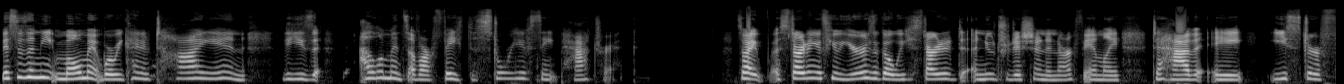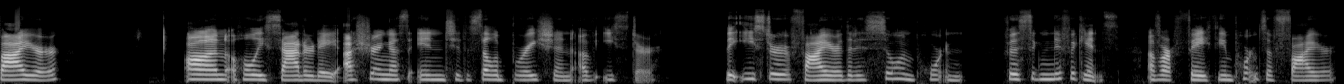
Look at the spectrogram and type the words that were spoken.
This is a neat moment where we kind of tie in these elements of our faith, the story of St. Patrick. So I starting a few years ago, we started a new tradition in our family to have a Easter fire on Holy Saturday, ushering us into the celebration of Easter. The Easter fire that is so important for the significance of our faith, the importance of fire.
